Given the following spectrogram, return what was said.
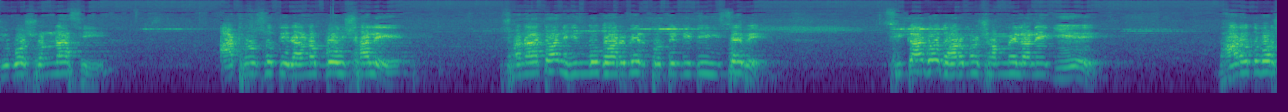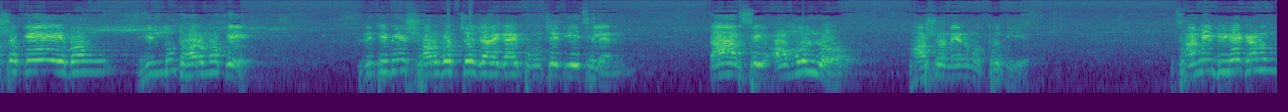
যুব সন্ন্যাসী আঠারোশো তিরানব্বই সালে সনাতন হিন্দু ধর্মের প্রতিনিধি হিসেবে শিকাগো ধর্ম সম্মেলনে গিয়ে ভারতবর্ষকে এবং হিন্দু ধর্মকে পৃথিবীর সর্বোচ্চ জায়গায় পৌঁছে দিয়েছিলেন তার সেই অমূল্য ভাষণের মধ্য দিয়ে। স্বামী বিবেকানন্দ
